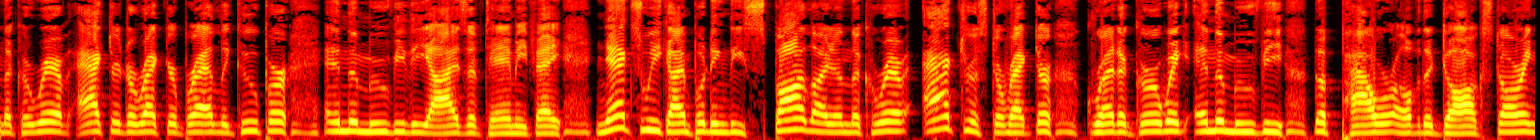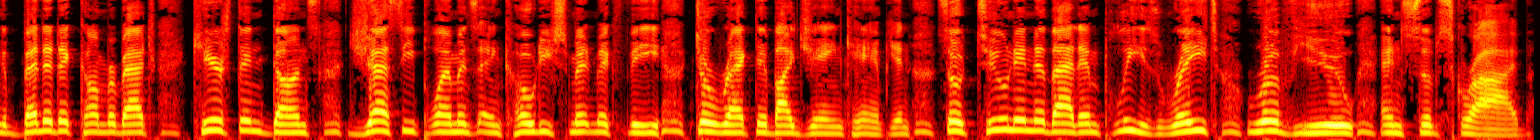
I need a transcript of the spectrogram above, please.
the career of actor director Bradley Cooper and the movie The Eyes of Tammy Faye. Next week, I'm putting the spotlight on the career of actress director Greta Gerwig and the movie The Power of the Dog, starring Benedict Cumberbatch, Kirsten Dunst, Jesse Plemons, and Kodi Smit-McPhee, directed by Jane Campion. So tune into that and please rate, review, and subscribe.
